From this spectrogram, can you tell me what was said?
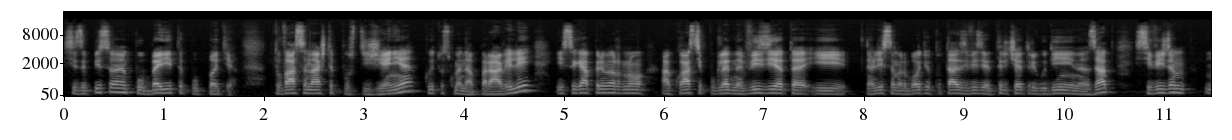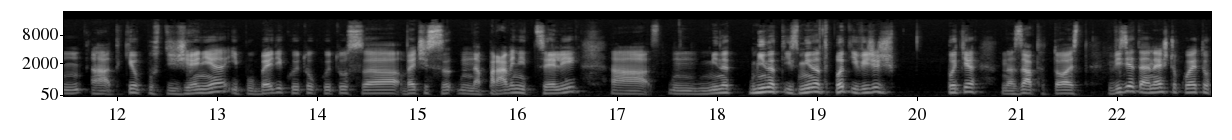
си записваме победите по пътя. Това са нашите постижения, които сме направили и сега, примерно, ако аз си погледна визията и нали, съм работил по тази визия 3-4 години назад, си виждам а, такива постижения и победи, които, които са вече са направени цели, а, минат, минат, изминат път и виждаш пътя назад. Тоест, визията е нещо, което,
